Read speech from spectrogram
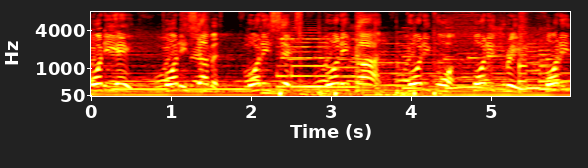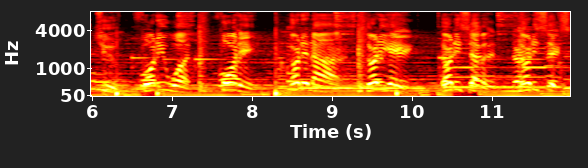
48, 47, 46, 45, 44, 43, 42, 41, 40, 39, 38, 37, 36,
